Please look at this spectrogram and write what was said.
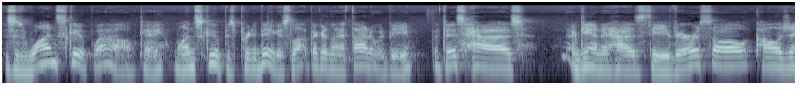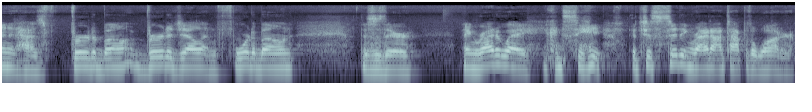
This is one scoop. Wow, okay. One scoop is pretty big. It's a lot bigger than I thought it would be. But this has, again, it has the Verisol collagen, it has Vertigel and Fortibone. This is their thing. Right away, you can see it's just sitting right on top of the water.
